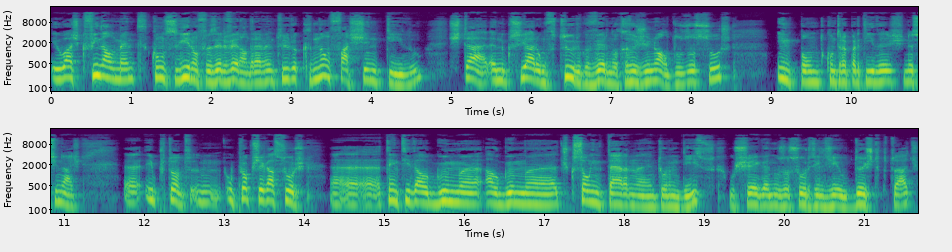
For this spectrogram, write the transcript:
eu acho que finalmente conseguiram fazer ver a André Ventura que não faz sentido estar a negociar um futuro governo regional dos Açores impondo contrapartidas nacionais. Uh, e, portanto, um, o próprio Chega Açores uh, uh, tem tido alguma, alguma discussão interna em torno disso. O Chega nos Açores elegeu dois deputados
